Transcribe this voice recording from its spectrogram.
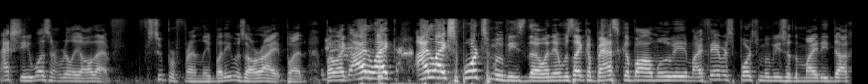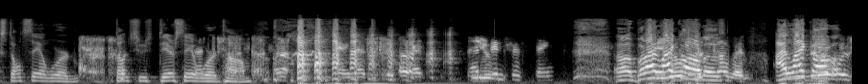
actually he wasn't really all that f- super friendly but he was all right. But but like I like I like sports movies though and it was like a basketball movie. My favorite sports movies are the Mighty Ducks. Don't say a word. Don't you dare say a word Tom. Okay, that's, that's, that's You- interesting. uh, but I like all those coming. I like all those.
